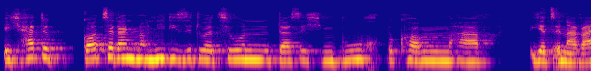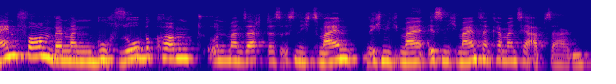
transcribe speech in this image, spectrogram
Ich hatte Gott sei Dank noch nie die Situation, dass ich ein Buch bekommen habe, jetzt in einer Reihenform, wenn man ein Buch so bekommt und man sagt, das ist nichts mein, ich nicht mein, ist nicht meins, dann kann man es ja absagen.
